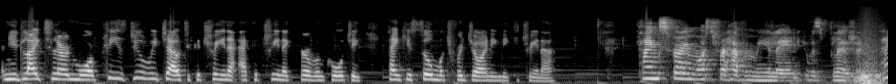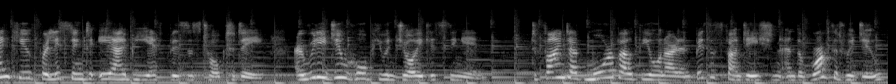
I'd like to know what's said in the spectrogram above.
and you'd like to learn more, please do reach out to Catriona at Catriona Kirwan Coaching. Thank you so much for joining me, Catriona. Thanks very much for having me, Elaine. It was a pleasure. Thank you for listening to AIBF Business Talk today. I really do hope you enjoyed listening in. To find out more about the All Ireland Business Foundation and the work that we do,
